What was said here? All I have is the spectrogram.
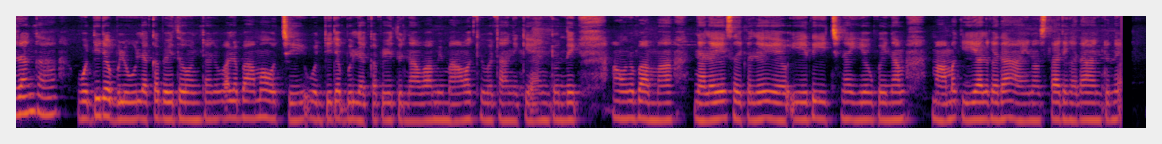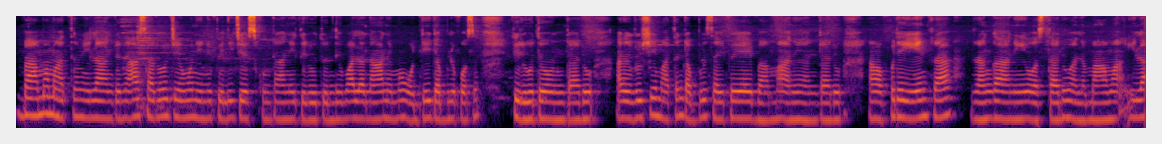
రంగ వడ్డీ డబ్బులు లెక్క పెడుతూ ఉంటారు. వాళ్ళ బామ్మ వచ్చి వడ్డీ డబ్బులు లెక్క పెడుతున్నావా? మీ మామకి ఇవ్వటానికి అంటుంది. అవును బామ్మ నెల అయ్యేసరికలే ఏది ఇచ్చినా ఇవ్వకపోయినా మామకి ఇవ్వాలి కదా ఆయన వస్తారు కదా అంటుంది. బామ్మ మాత్రం ఇలా అంటుంది. ఆ సరోజేమో నిన్ను పెళ్ళి చేసుకుంటా అని తిరుగుతుంది. వాళ్ళ నాన్నేమో వడ్డీ డబ్బుల కోసం తిరుగుతూ ఉంటారు అది ఋషి మాత్రం డబ్బులు సరిపోయాయి బామ్మ అని అంటారు అప్పుడే ఏంట్రా రంగా అని వస్తాడు వాళ్ళ మామ ఇలా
